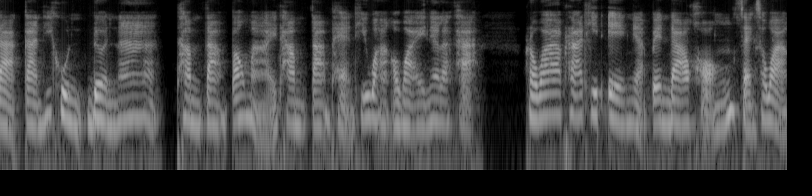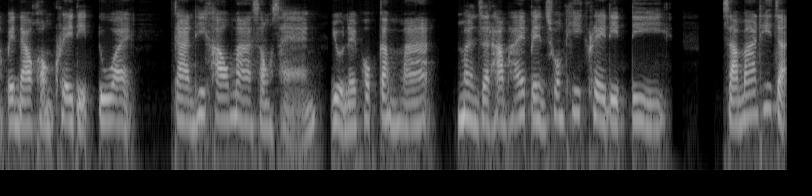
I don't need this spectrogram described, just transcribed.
จากการที่คุณเดินหน้าทำตามเป้าหมายทำตามแผนที่วางเอาไว้เนี่ยแหละค่ะ เพราะว่าพระอาทิตย์เองเนี่ยเป็นดาวของแสงสว่างเป็นดาวของเครดิตด้วย การที่เขามาส่องแสงอยู่ในภพกรรมะ มันจะทำให้เป็นช่วงที่เครดิตดี สามารถที่จะ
